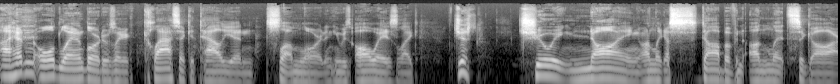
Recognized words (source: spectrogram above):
I had an old landlord who was like a classic Italian slumlord, and he was always like just chewing, gnawing on like a stub of an unlit cigar.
